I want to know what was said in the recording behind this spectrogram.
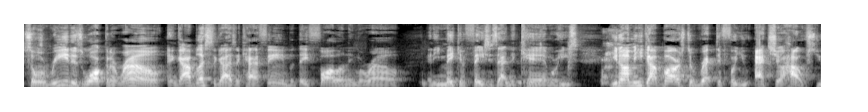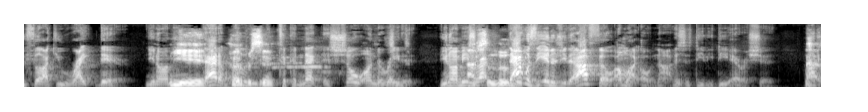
So when Reed is walking around, and God bless the guys at Caffeine, but they following him around and he making faces at the cam, or he's, you know, what I mean, he got bars directed for you at your house. You feel like you right there. You know what I mean? Yeah, that ability to, to, connect is so underrated. You know what I mean? Absolutely. So that, that was the energy that I felt. I'm like, oh nah, this is DVD era shit. Like,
